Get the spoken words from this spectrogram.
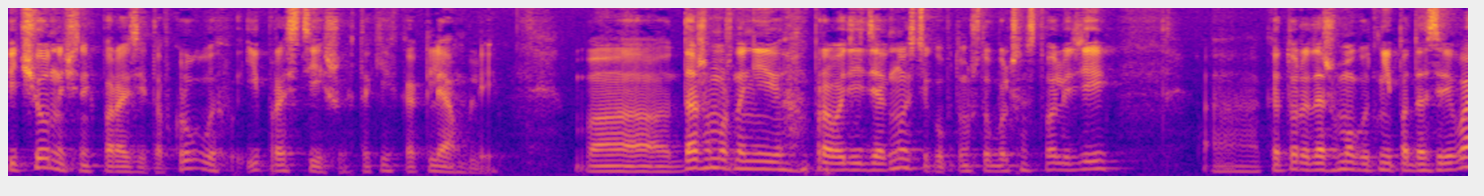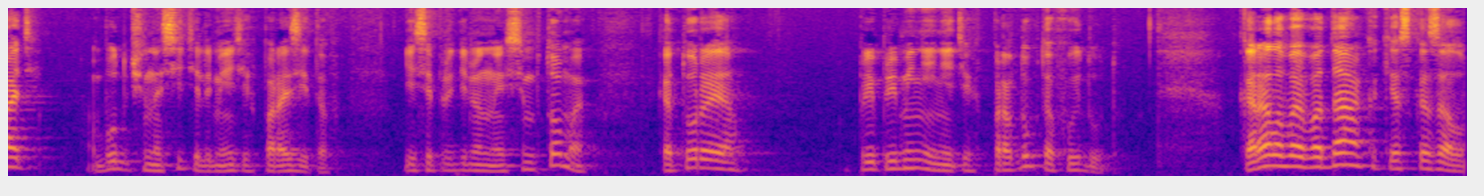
печеночных паразитов, круглых и простейших, таких как лямблии. Э, даже можно не проводить диагностику, потому что большинство людей, которые даже могут не подозревать, будучи носителями этих паразитов – есть определенные симптомы, которые при применении этих продуктов уйдут. Коралловая вода, как я сказал,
